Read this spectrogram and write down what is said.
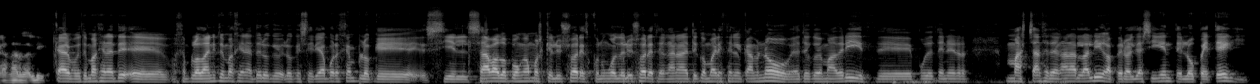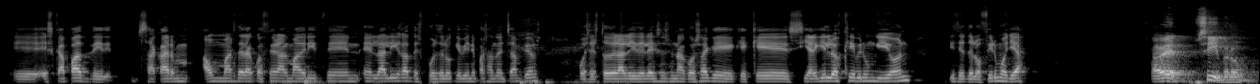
ganar la liga. Claro, pues imagínate, eh, por ejemplo, Danito, imagínate lo que, lo que sería, por ejemplo, que si el sábado pongamos que Luis Suárez, con un gol de Luis Suárez, gana el Atlético de Madrid en el Camp Nou, el Atlético de Madrid eh, puede tener más chances de ganar la liga, pero al día siguiente Lopetegui eh, es capaz de sacar aún más de la ecuación al Madrid en, la liga después de lo que viene pasando en Champions, pues esto de la ley del ex es una cosa que, que, que si alguien lo escribe en un guion, dice, te lo firmo ya. A ver, sí, pero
